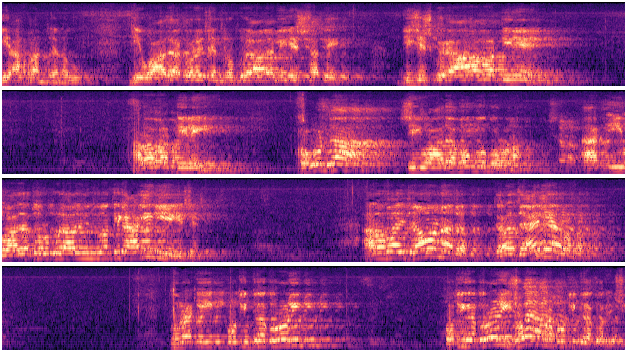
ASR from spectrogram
এই আহ্বান জানাব যে ওয়াদা করেছেন রবুল আলমিনের সাথে, বিশেষ করে আরাবার দিনে। আরাবার দিনে খবরদার সেই ওয়াদা ভঙ্গ করো না। আর এই ওয়াদা তো রবুল আলমিন তোমার থেকে আগে নিয়ে গেছেন। আরাফায় যাও না যাও, যারা যায়নি আরাফায়। তোমরা কি প্রতিজ্ঞা করোনি? প্রতিজ্ঞা করোনি? সবাই আমরা প্রতিজ্ঞা করেছি।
